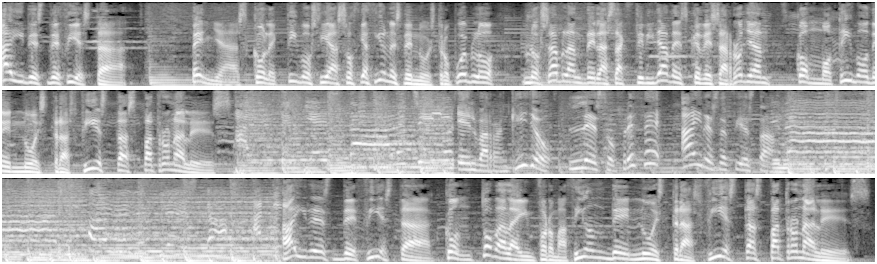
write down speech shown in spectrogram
Aires de Fiesta. Peñas, colectivos y asociaciones de nuestro pueblo nos hablan de las actividades que desarrollan con motivo de nuestras fiestas patronales. El Barranquillo les ofrece Aires de Fiesta. Aires de Fiesta, con toda la información de nuestras fiestas patronales.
